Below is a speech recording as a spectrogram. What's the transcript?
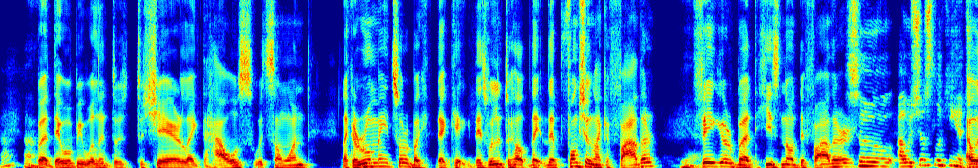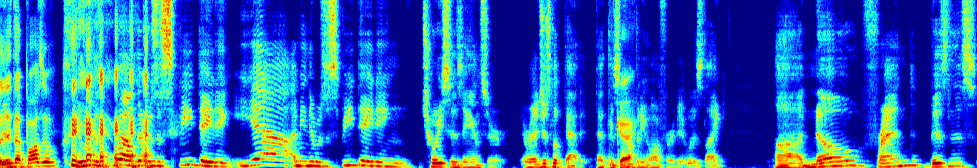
Ah. but they will be willing to to share like the house with someone." Like a roommate, sort of, but that that's willing to help. They, they function like a father, Yeah. figure, but he's not the father. So I was just looking at. oh, is it a puzzle? A- well, there was a speed dating. Yeah, I mean, there was a speed dating choices answer. Or I just looked at it that this Okay. company offered. It was like, uh, no friend, business,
